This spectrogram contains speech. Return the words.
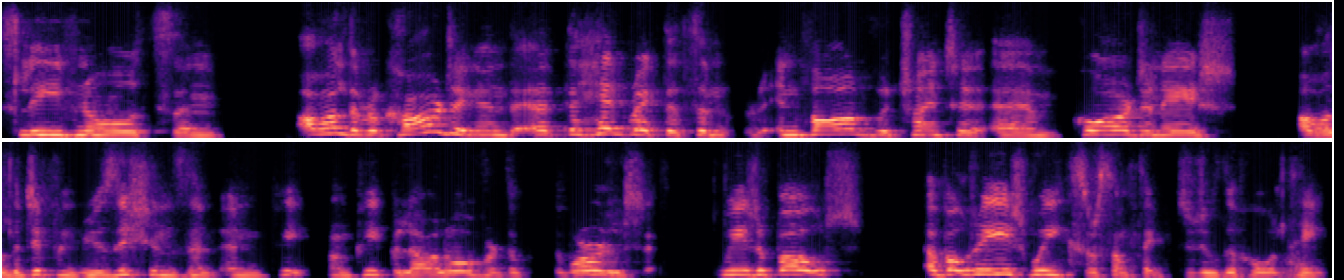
sleeve notes and all the recording and the, the head rate that's in, involved with trying to um, coordinate all the different musicians and, and pe- from people all over the, the, world. We had about about eight weeks or something to do the whole thing.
